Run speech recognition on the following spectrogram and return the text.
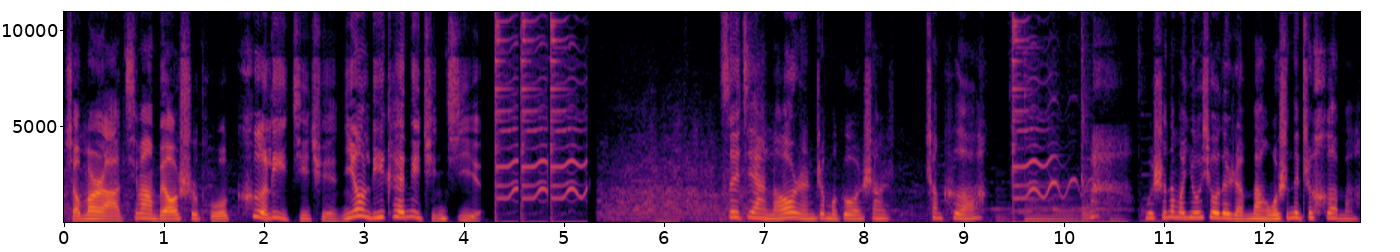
小妹儿啊，千万不要试图鹤立鸡群，你要离开那群鸡。最近啊，老有人这么给我上上课。我是那么优秀的人吗？我是那只鹤吗？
